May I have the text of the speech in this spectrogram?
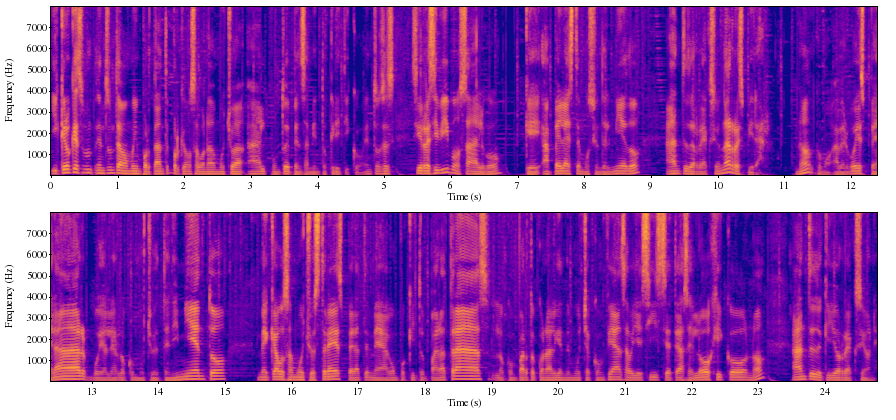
Y creo que es un, tema muy importante porque hemos abonado mucho al punto de pensamiento crítico. Entonces, si recibimos algo que apela a esta emoción del miedo, antes de reaccionar, respirar. ¿No? Como, a ver, voy a esperar, voy a leerlo con mucho detenimiento, me causa mucho estrés, espérate, me hago un poquito para atrás, lo comparto con alguien de mucha confianza, oye, sí, se te hace lógico, ¿no? Antes de que yo reaccione.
